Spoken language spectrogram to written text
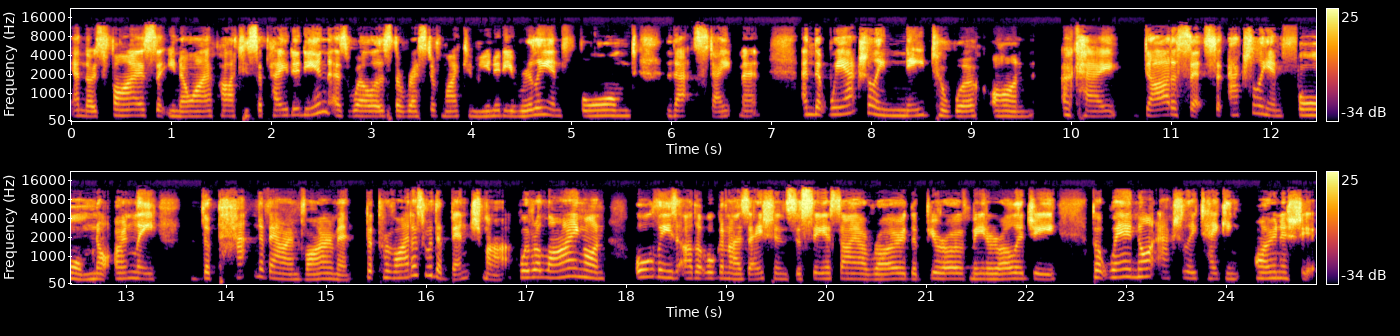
and those fires that, you know, I participated in, as well as the rest of my community, really informed that statement. And that we actually need to work on okay, data sets that actually inform not only the pattern of our environment, but provide us with a benchmark. We're relying on all these other organizations, the CSIRO, the Bureau of Meteorology, but we're not actually taking ownership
